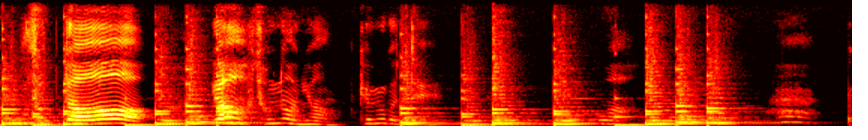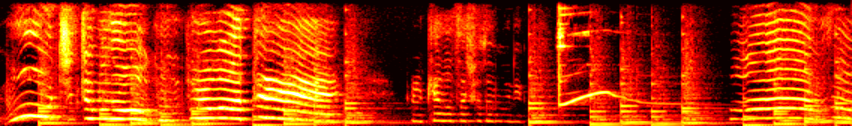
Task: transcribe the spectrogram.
무섭다. 야, 장난 아니야. 괴물 같아. 어 진짜 무서워. 공포 영화 같아. 그렇게 해서 쇼다 보니까 와 무서워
